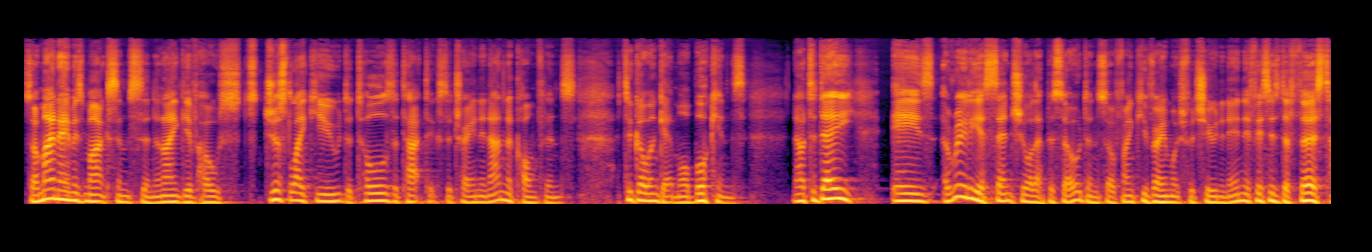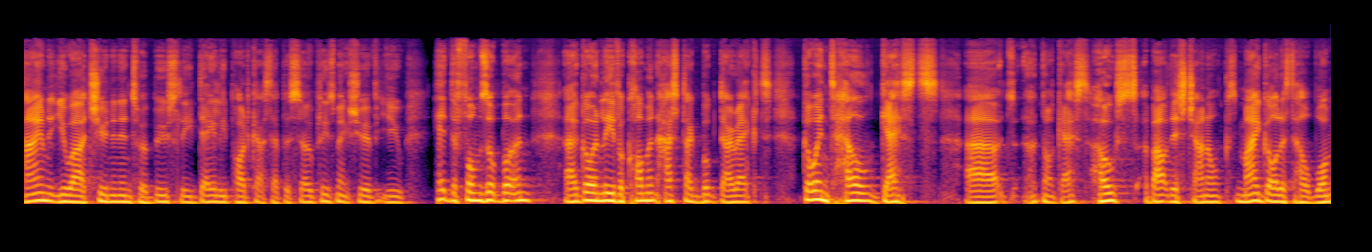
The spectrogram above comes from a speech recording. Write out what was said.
So my name is Mark Simpson, and I give hosts just like you the tools, the tactics, the training, and the confidence to go and get more bookings. Now today is a really essential episode. And so thank you very much for tuning in. If this is the first time that you are tuning into a Boostly daily podcast episode, please make sure that you hit the thumbs up button, uh, go and leave a comment, hashtag book direct, go and tell guests, uh, not guests, hosts about this channel. Because my goal is to help 1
